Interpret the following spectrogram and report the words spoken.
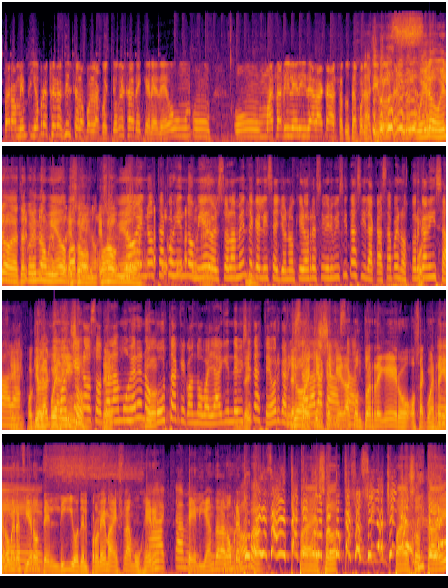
Pero a mí, yo prefiero decírselo por la cuestión esa de que le dé veo un, un, un matarileri de la casa, tú sabes, por Acho, encima. Willow, Willow, está cogiendo miedo, papi. Eso- no eso- miedo. No, él no está cogiendo miedo, él solamente que él dice, yo no quiero recibir visitas si la casa pues no está Por- organizada. sí, porque Porque organizo. nosotras de- las mujeres nos yo- gusta que cuando vaya alguien de visita de- esté organizada Después la quien casa. se queda con todo el reguero, o sea, con el reguero me refiero Es- del lío, del problema, es la mujer peleando al hombre. No, ¡Tú traes esa gente aquí, pa' tú le eso- metes un calzoncillo, chico! Para eso está ahí.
